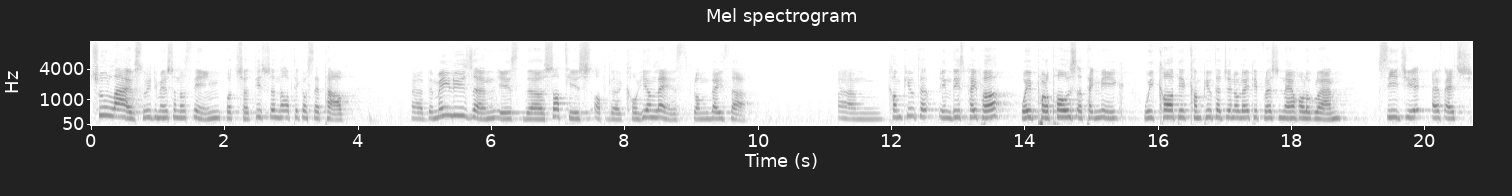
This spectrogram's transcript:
true life three-dimensional thing for traditional optical setup. Uh, the main reason is the shortage of the coherent lens from laser. Um, computer in this paper, we propose a technique. We call it computer-generated Fresnel hologram, CGFH,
